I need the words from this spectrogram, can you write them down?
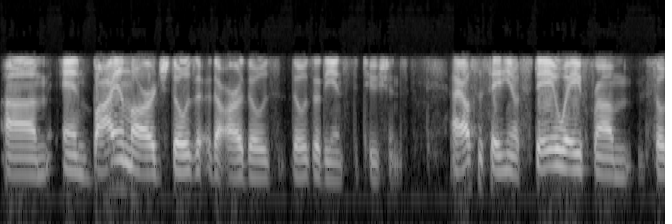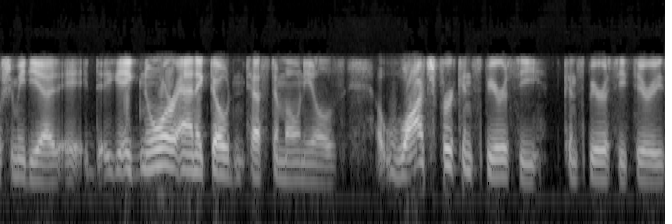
um, and by and large, those are, are those those are the institutions. I also say, you know, stay away from social media. Ignore anecdote and testimonials. Watch for conspiracy conspiracy theories.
